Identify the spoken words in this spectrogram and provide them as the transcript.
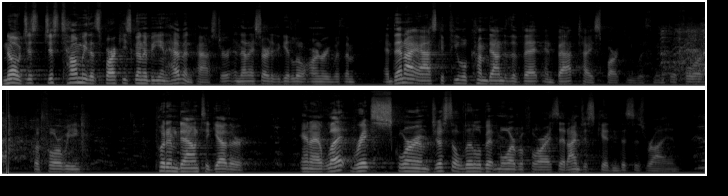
no, just, just tell me that Sparky's going to be in heaven, Pastor. And then I started to get a little ornery with him. And then I asked if he will come down to the vet and baptize Sparky with me before, before we put him down together. And I let Rich squirm just a little bit more before I said, I'm just kidding. This is Ryan.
